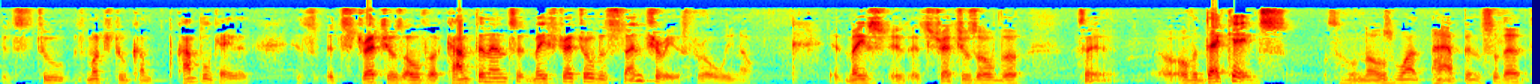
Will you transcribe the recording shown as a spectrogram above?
it's too it's much too com- complicated it's, it stretches over continents. It may stretch over centuries, for all we know. It may it, it stretches over say, over decades. So who knows what happened so that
